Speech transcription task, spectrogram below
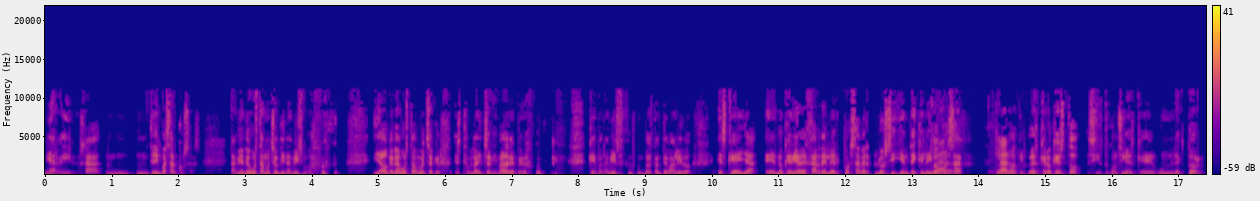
ni a reír. O sea, mm, mm, tienen que pasar cosas. También me gusta mucho el dinamismo. y algo que me ha gustado mucho, que esto me lo ha dicho mi madre, pero que, para mí es bastante válido, es que ella eh, no quería dejar de leer por saber lo siguiente que le iba a pasar. Claro. Entonces creo que esto, si tú consigues que un lector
